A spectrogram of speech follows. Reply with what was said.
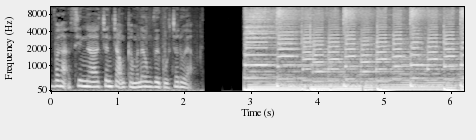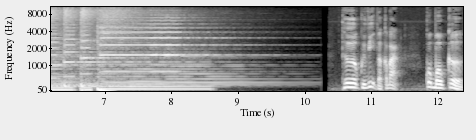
Vâng ạ, xin ờ, trân trọng cảm ơn ông về cuộc trao đổi ạ. Thưa quý vị và các bạn, cuộc bầu cử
